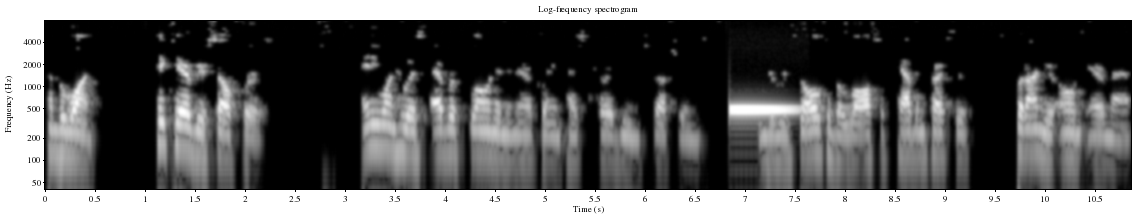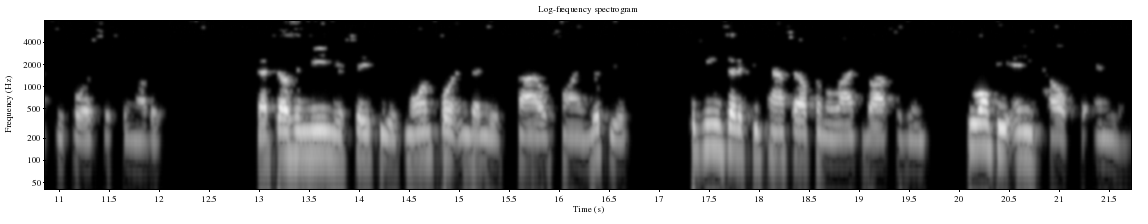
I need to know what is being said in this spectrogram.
Number one, take care of yourself first. Anyone who has ever flown in an airplane has heard the instructions. In the result of a loss of cabin pressure, put on your own air mask before assisting others. That doesn't mean your safety is more important than your child flying with you. It means that if you pass out from a lack of oxygen, you won't be any help to anyone.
